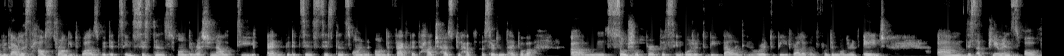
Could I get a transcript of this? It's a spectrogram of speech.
regardless how strong it was with its insistence on the rationality and with its insistence on on the fact that hajj has to have a certain type of a um, social purpose in order to be valid in order to be relevant for the modern age um, this appearance of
